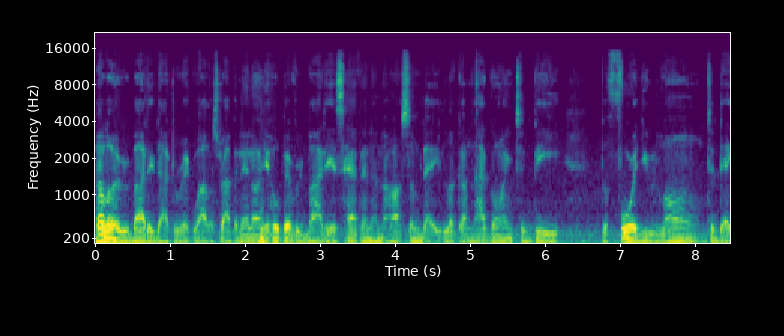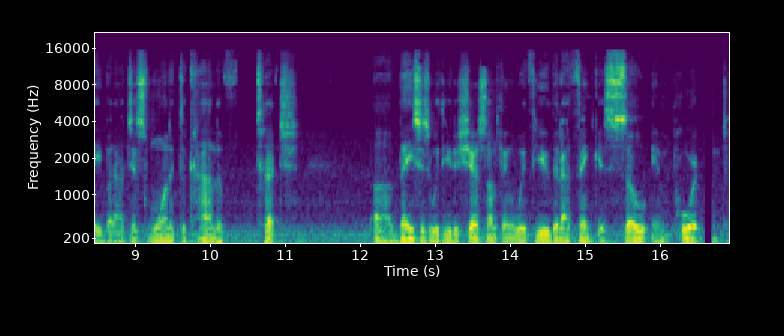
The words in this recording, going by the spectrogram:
Hello, everybody. Dr. Rick Wallace dropping in on you. Hope everybody is having an awesome day. Look, I'm not going to be before you long today, but I just wanted to kind of touch uh, bases with you to share something with you that I think is so important.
